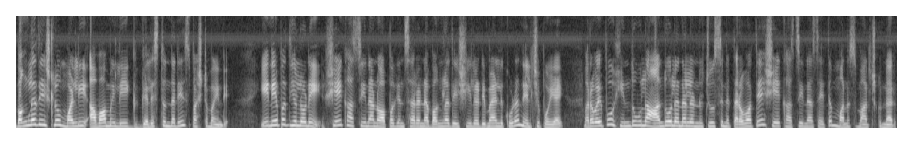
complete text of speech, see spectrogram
బంగ్లాదేశ్లో మళ్ళీ అవామీ లీగ్ గెలుస్తుందని స్పష్టమైంది. ఈ నేపథ్యంలోనే షేక్ హసీనాను అప్పగించాలన్న బంగ్లాదేశీల డిమాండ్లు కూడా నిలిచిపోయాయి. మరోవైపు హిందువుల ఆందోళనలను చూసిన తర్వాతే షేక్ హసీనా సైతం మనసు మార్చుకున్నారు.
